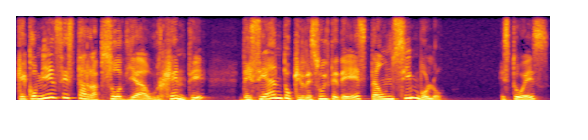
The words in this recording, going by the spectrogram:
Que comience esta rapsodia urgente deseando que resulte de esta un símbolo, esto es,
